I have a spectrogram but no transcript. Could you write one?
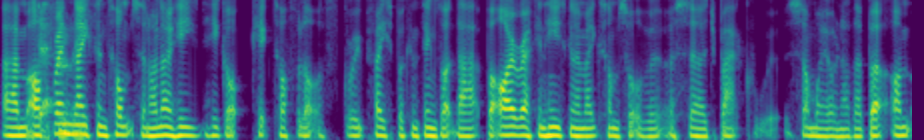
Um, our Definitely. friend Nathan Thompson, I know he he got kicked off a lot of group Facebook and things like that, but I reckon he's going to make some sort of a, a, surge back some way or another. But I'm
